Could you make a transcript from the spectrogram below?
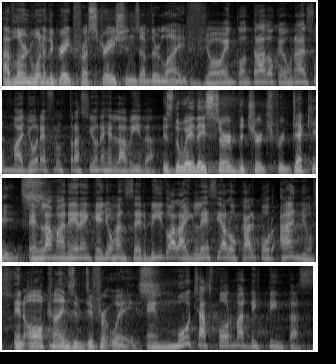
I've learned one of the great frustrations of their life yo he encontrado que una de sus mayores frustraciones en la vida is the way they served the church for decades es la manera en que ellos han servido a la iglesia local por años, in all kinds of different ways. en muchas formas distintas.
